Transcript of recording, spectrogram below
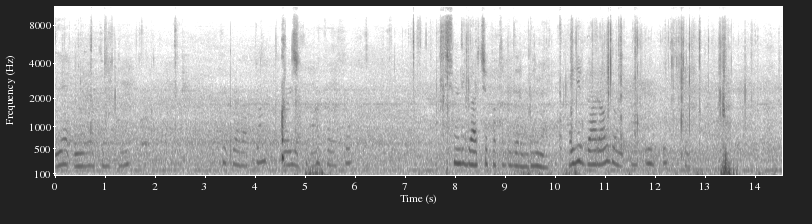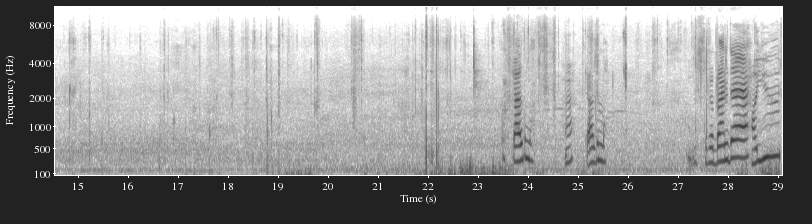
diye emir atıyor. Tekrar atacağım. Öylesine arkadaşlar. Şimdi gerçek atabilirim bilmiyorum. Hayır hiç şey. Geldi mi? Ha? Geldi mi? Sıra bende. Hayır.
